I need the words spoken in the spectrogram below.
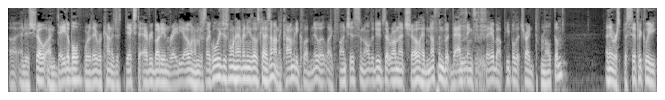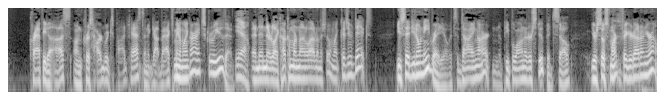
uh, and his show Undateable, where they were kind of just dicks to everybody in radio, and I'm just like, well, we just won't have any of those guys on. The comedy club knew it, like Funches and all the dudes that were on that show had nothing but bad things to say about people that tried to promote them, and they were specifically crappy to us on Chris Hardwick's podcast, and it got back to me. And I'm like, all right, screw you then. Yeah. And then they're like, how come I'm not allowed on the show? I'm like, because you're dicks. You said you don't need radio. It's a dying art, and the people on it are stupid. So you're so smart, figure it out on your own.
